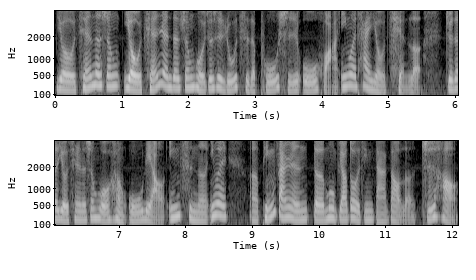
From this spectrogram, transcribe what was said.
有钱人的生有钱人的生活就是如此的朴实无华，因为太有钱了，觉得有钱人的生活很无聊，因此呢，因为呃平凡人的目标都已经达到了，只好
